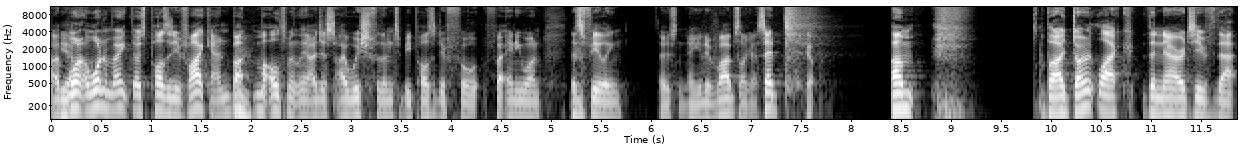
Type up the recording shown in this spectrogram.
I Yeah. want I want to make those positive if I can, but Mm. ultimately I just I wish for them to be positive for for anyone that's Mm. feeling those negative vibes. Like I said, Yep. um, but I don't like the narrative that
